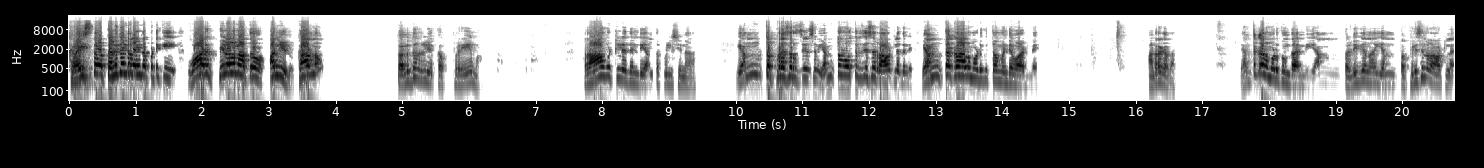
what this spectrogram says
క్రైస్తవ తల్లిదండ్రులు అయినప్పటికీ వారి పిల్లలు మాత్రం అన్యులు. కారణం? తల్లిదండ్రుల యొక్క ప్రేమ. రావట్లేదండి ఎంత పిలిచినా. ఎంత ప్రెజర్ చేసినా ఎంత ఒత్తిడి చేసినా రావట్లేదండి. ఎంతకాలం అడుగుతామండి వాడిని? అంటారు కదా. ఎంతకాలం పడుతుంది దాన్ని? ఎంత అడిగినా ఎంత పిలిచినా రావట్లే.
